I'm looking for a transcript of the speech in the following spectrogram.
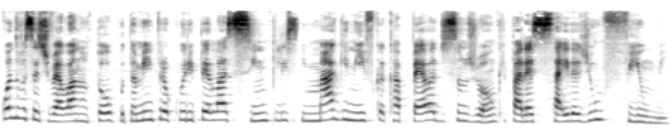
Quando você estiver lá no topo, também procure pela simples e magnífica Capela de São João que parece saída de um filme.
